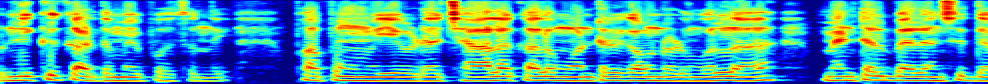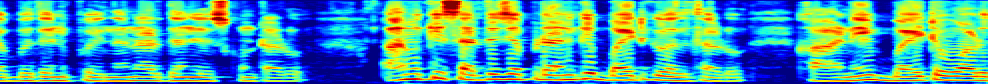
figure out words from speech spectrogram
నిక్కి అర్థమైపోతుంది. పాపం ఈవిడ చాలా కాలం ఒంటరిగా ఉండడం వల్ల మెంటల్ బ్యాలెన్స్ దెబ్బతినిపోయిందని అర్థం చేసుకుంటాడు. ఆమెకి సర్ది చెప్పడానికి బయటకు వెళ్తాడు. కానీ బయట వాడు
